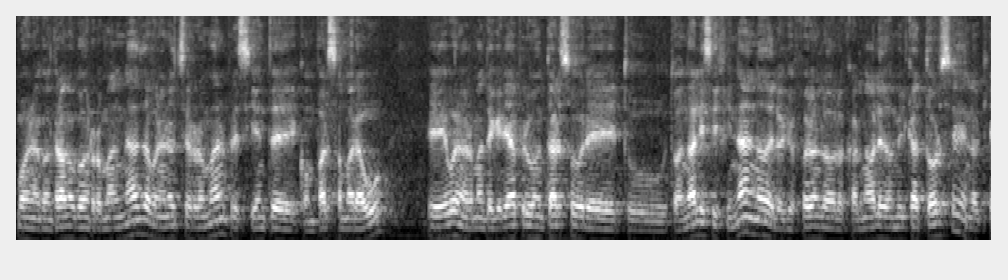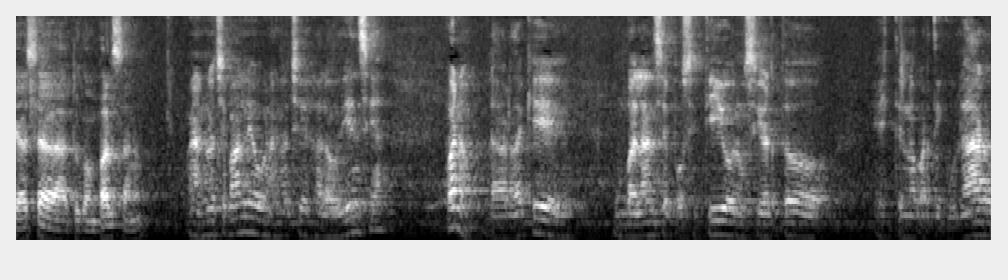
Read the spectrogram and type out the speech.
Bueno, encontramos con Román Naya. Buenas noches, Román, presidente de Comparsa Marabú. Eh, bueno, Román, te quería preguntar sobre tu, análisis final ¿no? de lo que fueron los, carnavales 2014 en lo que haya a tu comparsa. ¿no? Buenas noches, Manlio. Buenas noches a la audiencia. Bueno, la verdad que un balance positivo, ¿no es cierto? Este, en lo particular,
